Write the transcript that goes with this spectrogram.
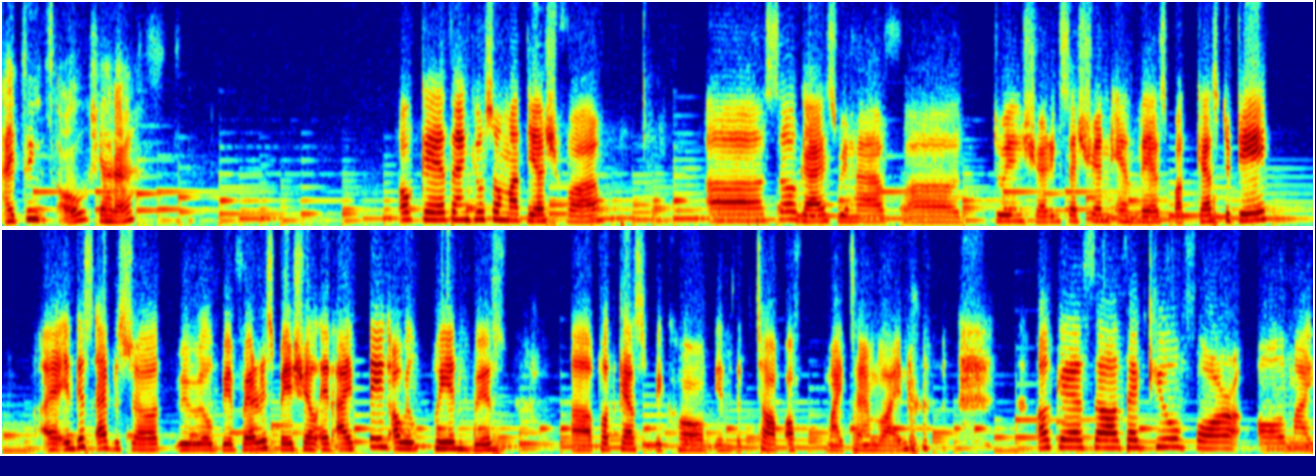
I think it's all, Syahra. Okay, thank you so much, Yashva. Uh, so guys, we have uh, doing sharing session in this podcast today. Uh, in this episode, we will be very special, and I think I will print this uh, podcast become in the top of my timeline. okay, so thank you for all my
